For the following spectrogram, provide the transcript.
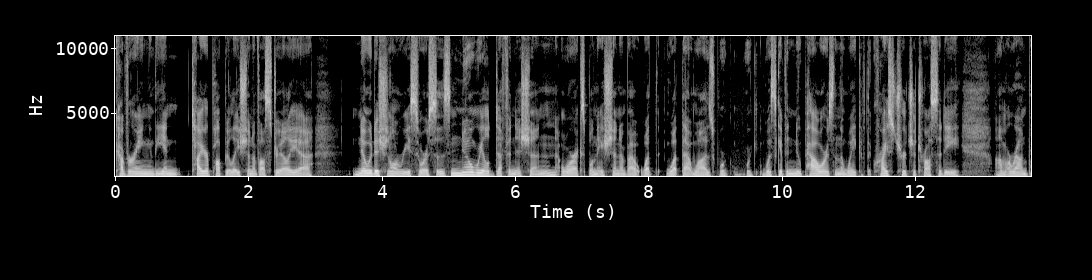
covering the entire population of Australia, no additional resources, no real definition or explanation about what what that was. We're, we're, was given new powers in the wake of the Christchurch atrocity um, around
